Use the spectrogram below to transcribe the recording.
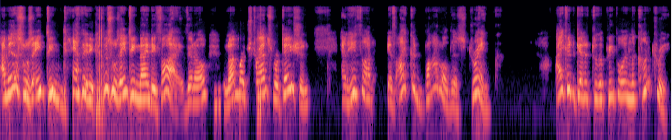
I mean, this was 18, this was 1895, you know, not much transportation. And he thought, if I could bottle this drink, I could get it to the people in the country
